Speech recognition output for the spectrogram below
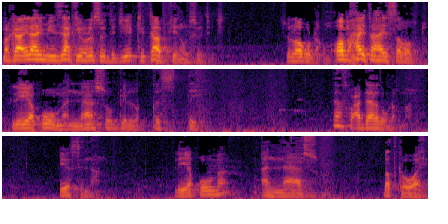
Marka ilaahay miisaankiinu la soo dejiyey kitaabkiina uu soo dejiyey. Si loogu dhaqmo. Oo maxay tahay sababtu? Liyaquuma annaasu bilqisti. Dadku cadaalad u dhaqmaan iyo sinaan. Liyaquuma annaasu. Dadka waaye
